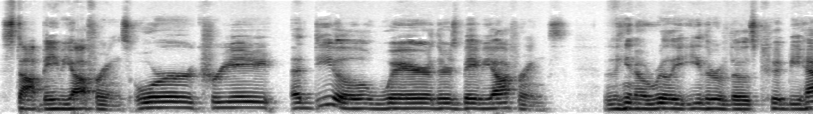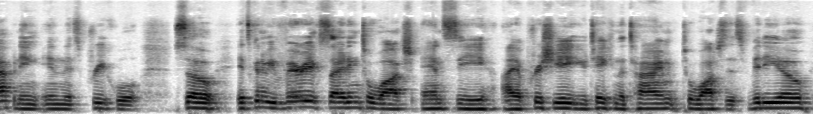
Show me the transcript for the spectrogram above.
stop baby offerings or create a deal where there's baby offerings you know, really either of those could be happening in this prequel. So it's going to be very exciting to watch and see. I appreciate you taking the time to watch this video,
